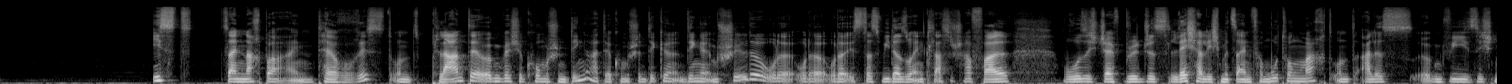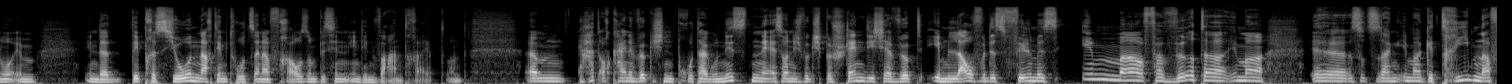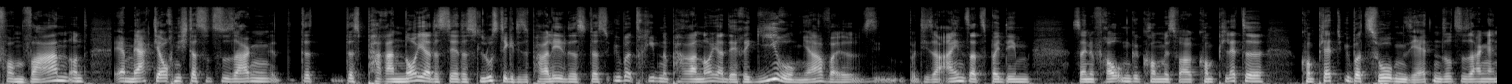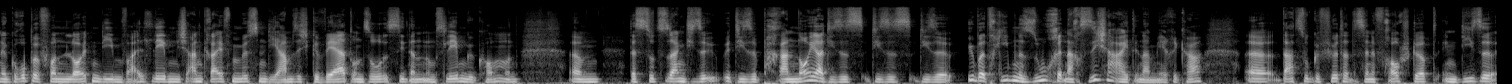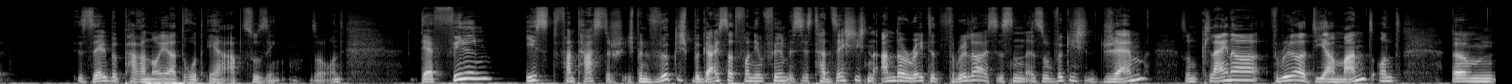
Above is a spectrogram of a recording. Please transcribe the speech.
ist sein Nachbar ein Terrorist und plant er irgendwelche komischen Dinge? Hat er komische dicke Dinge im Schilde oder, oder, oder ist das wieder so ein klassischer Fall, wo sich Jeff Bridges lächerlich mit seinen Vermutungen macht und alles irgendwie sich nur im, in der Depression nach dem Tod seiner Frau so ein bisschen in den Wahn treibt? Und ähm, er hat auch keine wirklichen Protagonisten, er ist auch nicht wirklich beständig, er wirkt im Laufe des Filmes immer verwirrter, immer äh, sozusagen immer getriebener vom Wahn und er merkt ja auch nicht, dass sozusagen das, das Paranoia, das ist ja das Lustige, diese Parallele, das, das übertriebene Paranoia der Regierung, ja, weil sie, dieser Einsatz, bei dem seine Frau umgekommen ist, war komplette komplett überzogen. Sie hätten sozusagen eine Gruppe von Leuten, die im Wald leben, nicht angreifen müssen. Die haben sich gewehrt und so ist sie dann ums Leben gekommen. Und ähm, dass sozusagen diese, diese Paranoia, dieses, dieses, diese übertriebene Suche nach Sicherheit in Amerika äh, dazu geführt hat, dass seine Frau stirbt. In diese selbe Paranoia droht er abzusinken. So, und der Film ist fantastisch. Ich bin wirklich begeistert von dem Film. Es ist tatsächlich ein underrated Thriller. Es ist ein also wirklich Jam, so ein kleiner Thriller-Diamant und ähm,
